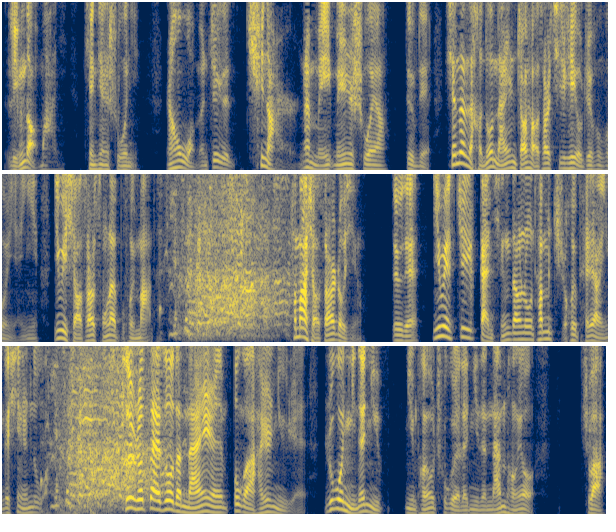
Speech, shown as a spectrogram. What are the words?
领导骂你，天天说你；然后我们这个去哪儿，那没没人说呀，对不对？现在的很多男人找小三其实也有这部分原因，因为小三从来不会骂他，他骂小三都行。对不对？因为这感情当中，他们只会培养一个信任度。所以说，在座的男人，不管还是女人，如果你的女女朋友出轨了，你的男朋友，是吧？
